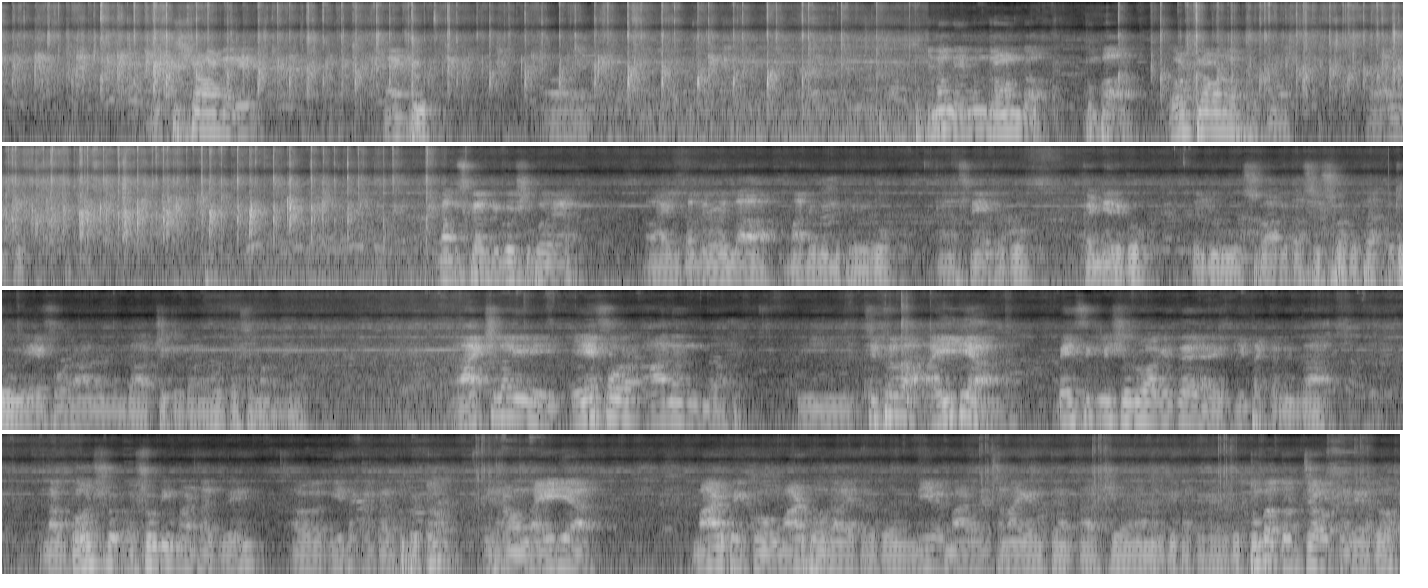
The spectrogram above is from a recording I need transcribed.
extraordinary thank you ಇನ್ನೊಂದು ಇನ್ನೊಂದು ರೌಂಡು ತುಂಬ ದೊಡ್ಡ ರೌಂಡ್ ನಮಸ್ಕಾರ ಎಲ್ರಿಗೂ ಶುಭೋದಯ ಇಲ್ಲಿ ಬಂದಿರೋ ಎಲ್ಲ ಮಾಧ್ಯಮ ಮಿತ್ರರಿಗೂ ನನ್ನ ಸ್ನೇಹಿತರಿಗೂ, ಗಣ್ಯರಿಗೂ ಎಲ್ರಿಗೂ ಸ್ವಾಗತ, ಸುಸ್ವಾಗತ. ಇದು ಎ ಫೋರ್ ಆನಂದ್ ಚಿತ್ರದ ಮುಹೂರ್ತ ಸಮಾರಂಭ. ಆ್ಯಕ್ಚುಲಾಗಿ ಎ ಫೋರ್ ಆನಂದ್ ಈ ಚಿತ್ರದ ಐಡಿಯಾ ಬೇಸಿಕ್ಲಿ ಶುರುವಾಗಿದ್ದೆ ಗೀತಕ್ಕನಿಂದ. ನಾವು ಗೋಲ್ ಶೂ, ಶೂಟಿಂಗ್ ಮಾಡ್ತಾ ಇದ್ವಿ. ಅವಾಗ ಗೀತಕ್ಕ ಕರೆದುಬಿಟ್ಟು ಇದರ ಒಂದು ಐಡಿಯಾ ಮಾಡಬೇಕು, ಮಾಡ್ಬೋದಾ ಈ ಥರದ್ದು? ನೀವೇ ಮಾಡಿದ್ರೆ ಚೆನ್ನಾಗಿರುತ್ತೆ ಅಂತ ಶಿವಣ್ಣ ಮತ್ತು ಗೀತಕ್ಕ ಹೇಳಿದ್ರು ತುಂಬ ದೊಡ್ಡ ಜವಾಬ್ದಾರಿ ಅದು.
